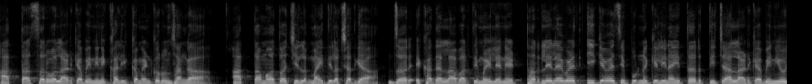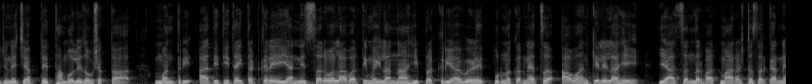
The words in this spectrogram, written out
आत्ता सर्व लाडक्या बहिणींनी खाली कमेंट करून सांगा. आत्ता महत्वाची ल- माहिती लक्षात घ्या. जर एखाद्या लाभार्थी महिलेने ठरलेल्या वेळेत ई केवायसी पूर्ण केली नाही तर तिच्या लाडक्या बहिणी योजनेचे हप्ते थांबवले जाऊ शकतात. मंत्री आदितीताई तटकरे यांनी सर्व लाभार्थी महिलांना ही प्रक्रिया वेळेत पूर्ण करण्याचं आवाहन केलेलं आहे. या संदर्भात महाराष्ट्र सरकारने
